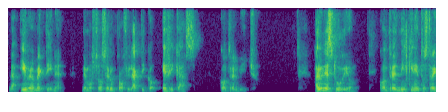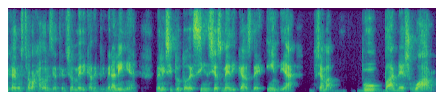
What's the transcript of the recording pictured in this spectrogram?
la ivermectina demostró ser un profiláctico eficaz contra el bicho. Hay un estudio con 3.532 trabajadores de atención médica de primera línea del Instituto de Ciencias Médicas de India, se llama Bhubaneswar,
